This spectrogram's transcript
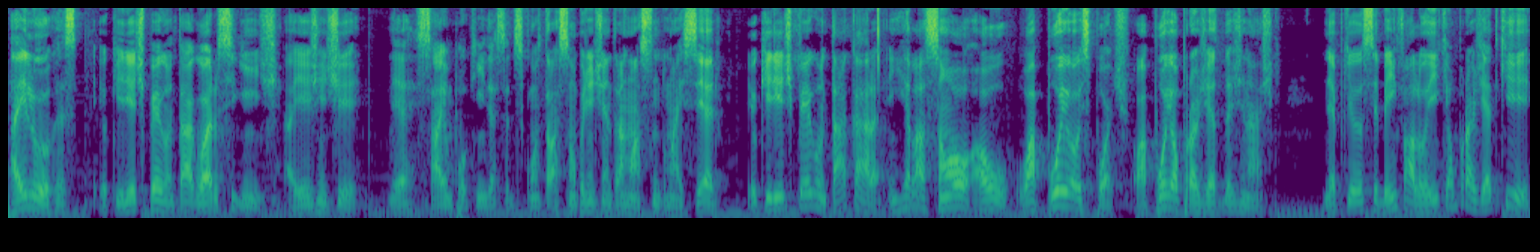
Aí, Lucas, eu queria te perguntar agora o seguinte. Aí a gente né, sai um pouquinho dessa descontração pra gente entrar num assunto mais sério. Eu queria te perguntar, cara, em relação ao, ao, ao apoio ao esporte, ao apoio ao projeto da ginástica. Né? Porque você bem falou aí que é um projeto que,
